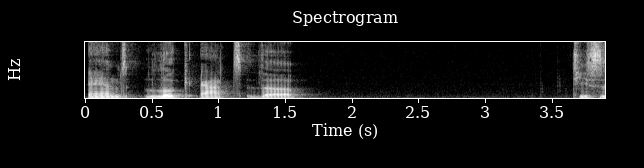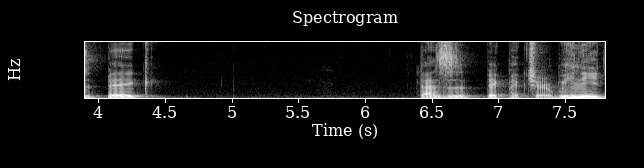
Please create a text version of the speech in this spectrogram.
and look at the 提示 big 但是 big picture. We need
